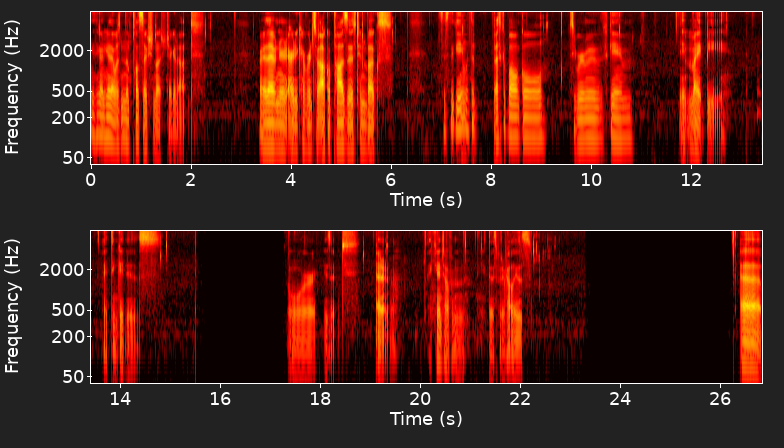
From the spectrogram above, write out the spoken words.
anything on here that was in the plus section? Let's check it out. That I haven't already covered. So Aquapazza is ten bucks. Is this the game with the basketball goal super move game? It might be. I think it is. Or is it? I don't know. I can't tell from this, but it probably is. Uh,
